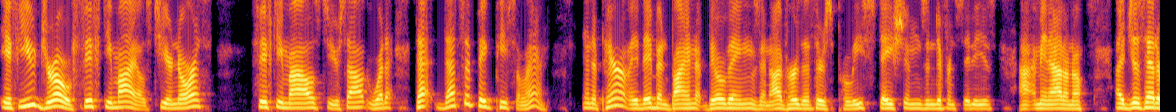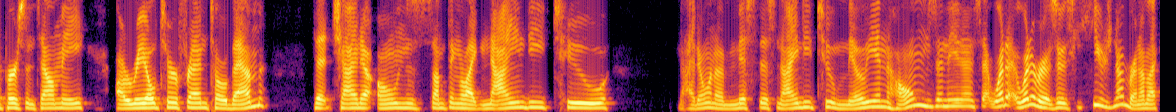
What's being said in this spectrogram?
If you drove 50 miles to your north, 50 miles to your south, what that that's a big piece of land. And apparently they've been buying up buildings. And I've heard that there's police stations in different cities. I mean, I don't know. I just had a person tell me a realtor friend told them that China owns something like 92. I don't want to miss this 92 million homes in the United States, whatever it was. It was a huge number. And I'm like,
